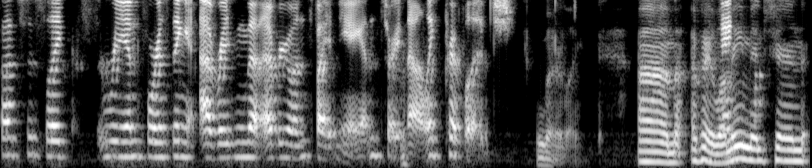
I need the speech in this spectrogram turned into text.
That's just like reinforcing everything that everyone's fighting against right now, like privilege. Literally. Um, okay, let me mention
